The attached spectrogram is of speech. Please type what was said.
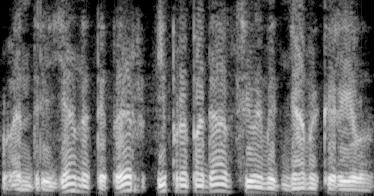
В Андріяна тепер і пропадав цілими днями Кирило.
